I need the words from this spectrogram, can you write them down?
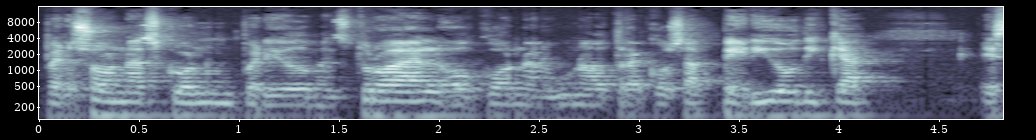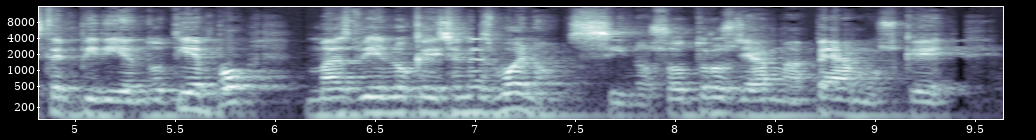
personas con un periodo menstrual o con alguna otra cosa periódica estén pidiendo tiempo, más bien lo que dicen es, bueno, si nosotros ya mapeamos que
